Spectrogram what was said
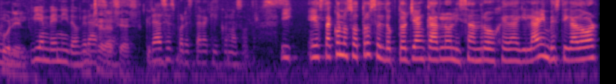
juvenil. Bienvenido, gracias. Muchas gracias. Gracias por estar aquí con nosotros. Y está con nosotros el doctor Giancarlo Lisandro Ojeda Aguilar, investigador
